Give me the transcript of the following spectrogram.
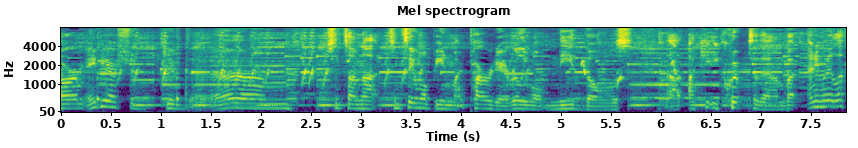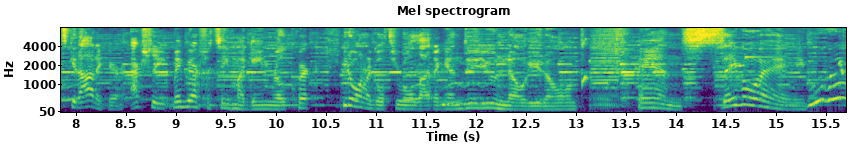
Or maybe I should give the, um, since I'm not, since they won't be in my party, I really won't need those uh, equipped to them. But anyway, let's get out of here. Actually, maybe I should save my game real quick. You don't want to go through all that again, do you? No, you don't. And save away. Woohoo!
